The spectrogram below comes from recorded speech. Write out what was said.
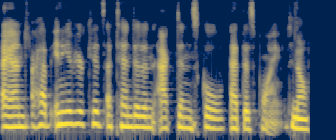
And have any of your kids attended an Acton school at this point? No.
